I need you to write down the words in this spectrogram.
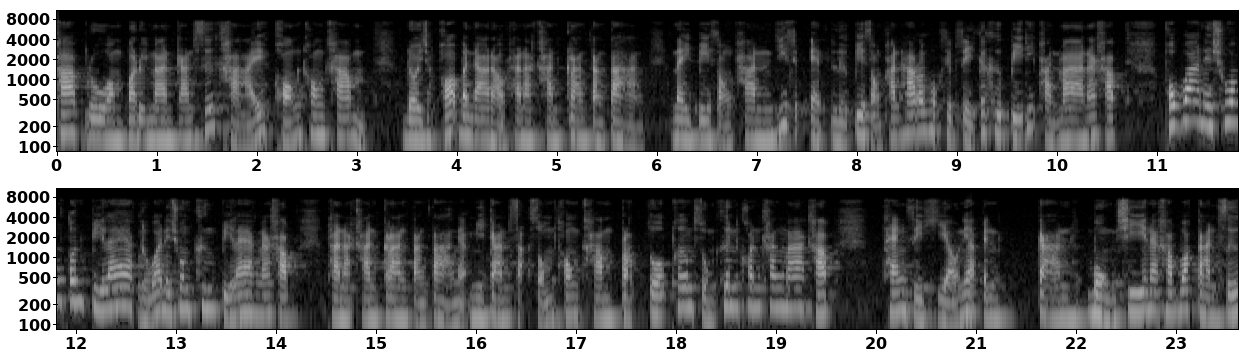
ภาพรวมปริมาณการซื้อขายของทองคำโดยเฉพาะบรรดาเหล่าธนาคารกลางต่างๆ ในปี 2021หรือปี 2564 ก็คือปีที่ผ่านมานะครับ พบว่าในช่วงต้นปีแรกหรือว่าในช่วงครึ่งปีแรกนะครับ ธนาคารกลางต่างๆเนี่ยมีการสะสมทองคำปรับตัวเพิ่มสูงขึ้นค่อนข้างมากครับ แท่งสีเขียวเนี่ยเป็นการบ่งชี้นะครับว่าการซื้อ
